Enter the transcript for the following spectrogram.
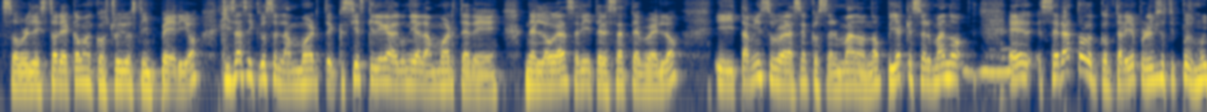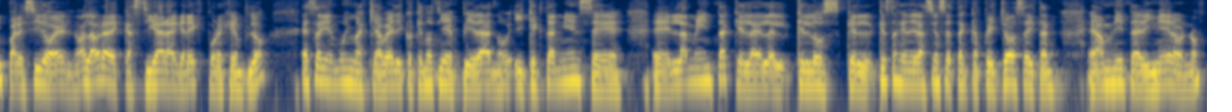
sobre la historia, cómo han construido este imperio. Quizás incluso en la muerte, si es que llega algún día la muerte de, de Logan, sería interesante verlo. Y también su relación con su hermano, ¿no? Ya que su hermano eh, será todo lo contrario, pero el mismo tipo es muy parecido a él, ¿no? A la hora de castigar a Greg, por ejemplo, es alguien muy maquiavélico que no tiene piedad, ¿no? Y que también se eh, lamenta que, la, la, que los que, que, esta generación sea tan caprichosa y tan eh, hambrienta de dinero, ¿no?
